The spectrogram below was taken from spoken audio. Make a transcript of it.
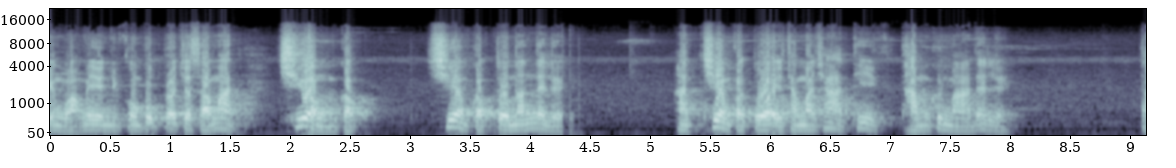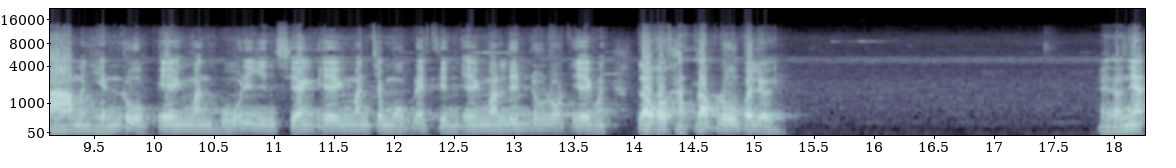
จังหวะไม่ยืนกลมปุ๊บเราจะสามารถเชื่อมกับเชื่อมกับตัวนั้นได้เลย หัดเชื่อมกับตัวไอ้ธรรมชาติที่ทำขึ้นมาได้เลย ตามันเห็นรูปเอง มันหูได้ยินเสียงเอง มันจมูกได้กลิ่นเอง มันลิ้นรู้รสเองมัน เราก็หัดรับรู้ไปเลยไอ้ตอนเนี้ย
